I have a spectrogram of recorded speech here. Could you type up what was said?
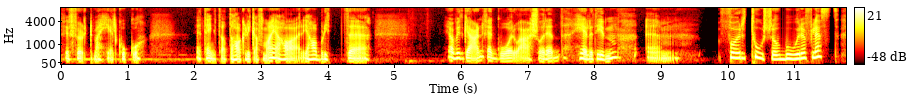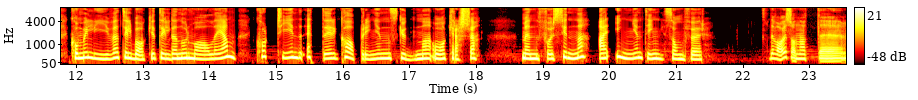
Jeg følte meg helt ko-ko. Jeg tenkte at det har klikka for meg. Jeg har, jeg har blitt uh, jeg har blitt gæren, for jeg går og er så redd hele tiden. Um, for Torshov-boere flest kommer livet tilbake til det normale igjen, kort tid etter kapringen, skuddene og krasjet. Men for Synne er ingenting som før. Det var jo sånn at uh,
